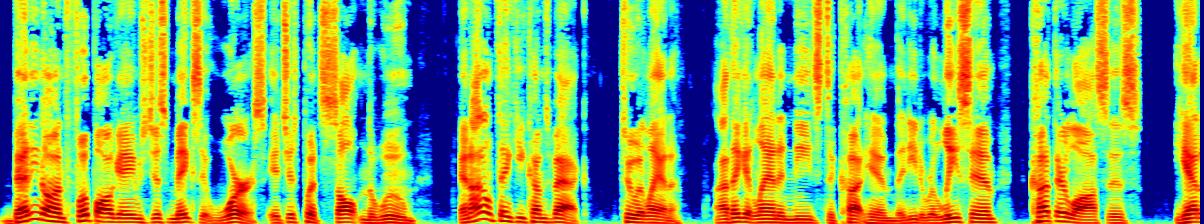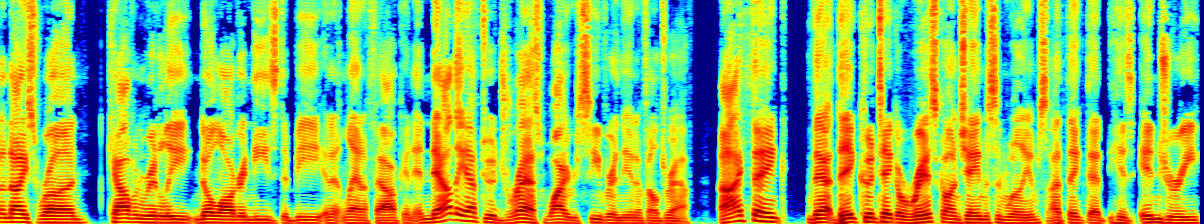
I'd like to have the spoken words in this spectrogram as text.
Betting on football games just makes it worse. It just puts salt in the wound. And I don't think he comes back to Atlanta. I think Atlanta needs to cut him. They need to release him, cut their losses. He had a nice run Calvin Ridley no longer needs to be an Atlanta Falcon. And now they have to address wide receiver in the NFL draft. I think that they could take a risk on Jameson Williams. I think that his injury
